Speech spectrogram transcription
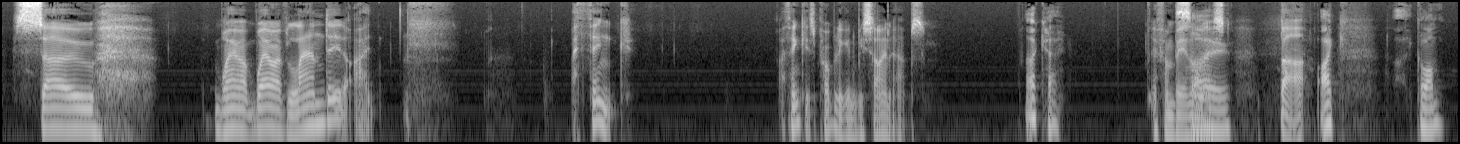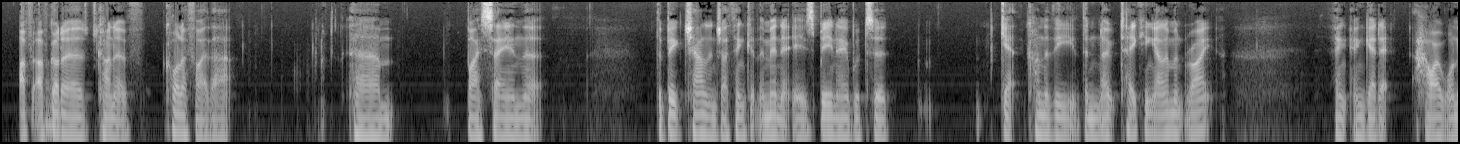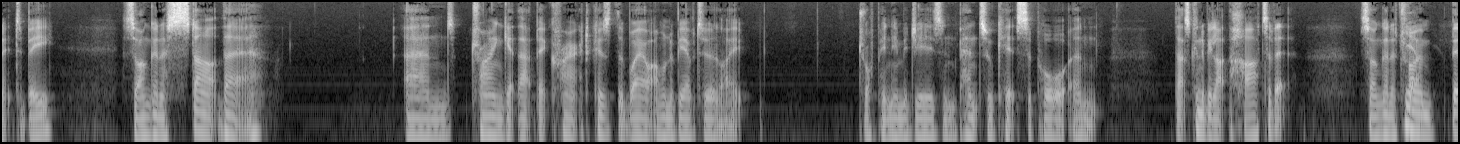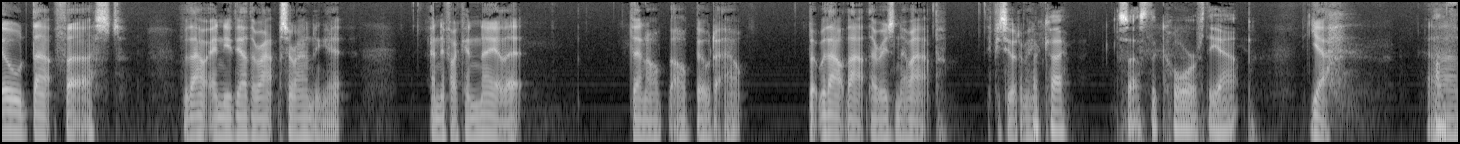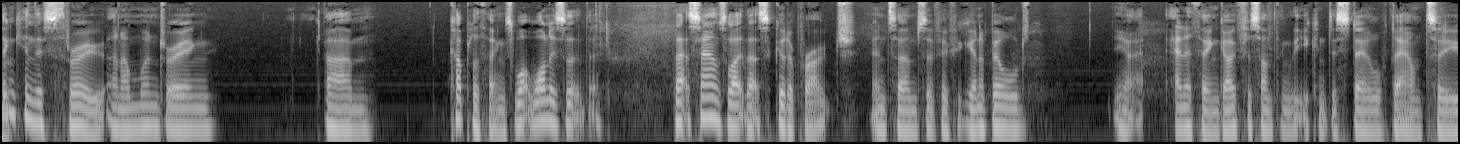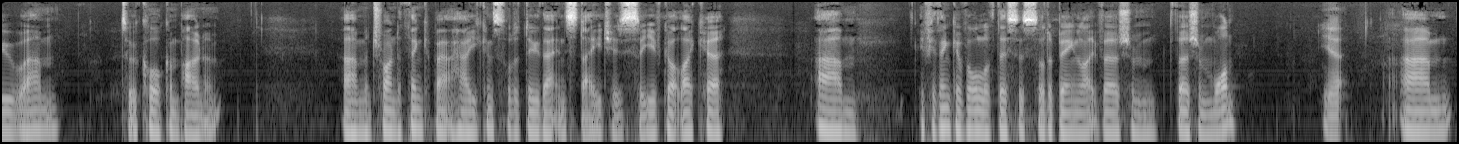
So where where I've landed, I I think I think it's probably going to be Synapse Okay, if I'm being so honest. But I go on. I've I've got to kind of qualify that um, by saying that the big challenge I think at the minute is being able to get kind of the the note taking element right and, and get it how I want it to be. So I'm going to start there and try and get that bit cracked because the way I want to be able to like drop in images and pencil kit support and that's going to be like the heart of it. So I'm going to try Yeah. and build that first without any of the other apps surrounding it. And if I can nail it, then I'll I'll build it out. But without that, there is no app. If you see what I mean? Okay, so that's the core of the app. Yeah. I'm Um, thinking this through, and I'm wondering um, a couple of things. What one is that that sounds like that's a good approach in terms of if you're going to build, you know, anything, go for something that you can distill down to um, to a core component. Um, and trying to think about how you can sort of do that in stages. So you've got like a, um, if you think of all of this as sort of being like version version one, Yeah. um,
